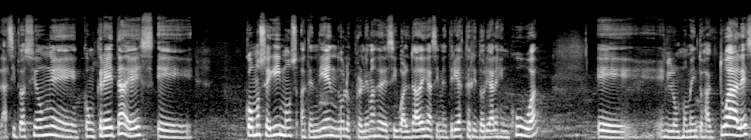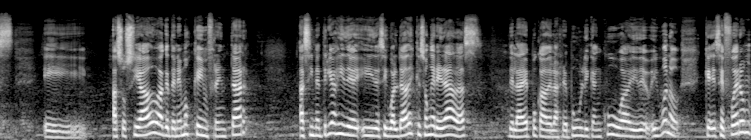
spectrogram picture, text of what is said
La situación eh, concreta es eh, cómo seguimos atendiendo los problemas de desigualdades y asimetrías territoriales en Cuba eh, en los momentos actuales, asociado a que tenemos que enfrentar asimetrías y, desigualdades que son heredadas de la época de la República en Cuba y, bueno, que se fueron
